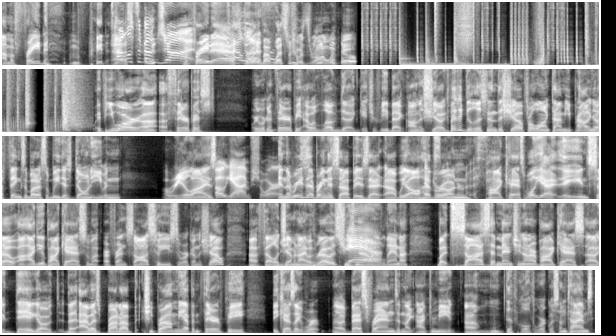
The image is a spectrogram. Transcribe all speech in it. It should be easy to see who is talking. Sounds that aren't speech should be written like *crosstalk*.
Speaker 1: I'm afraid. *laughs* I'm afraid to
Speaker 2: Tell
Speaker 1: ask.
Speaker 2: us about *laughs* John.
Speaker 1: I'm afraid to ask
Speaker 2: Tell us.
Speaker 1: about what's what's wrong with me. If you are uh, a therapist or you work in therapy, I would love to get your feedback on the show. Especially if you listen to the show for a long time, you probably know things about us that we just don't even realize.
Speaker 2: Oh yeah, I'm sure.
Speaker 1: And the reason I bring this up is that uh, we all have our own
Speaker 2: purpose. *laughs*
Speaker 1: podcast. Well, yeah, and so uh, I do a podcast with my- our friend Sauce, who used to work on the show, a fellow Gemini with Rose. She's now in Atlanta. But Sauce had mentioned on our podcast uh, a day ago that I was brought up. She brought me up in therapy because like we're uh, best friends and like I can be uh, difficult to work with sometimes.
